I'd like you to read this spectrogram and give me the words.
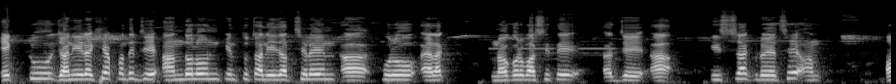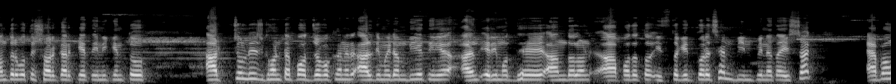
একটু জানিয়ে রাখি আপনাদের যে আন্দোলন কিন্তু চালিয়ে যাচ্ছিলেন পুরো এলাকা নগরবাসীতে যে আহ, ইশরাক রয়েছে অন- অন্তর্বর্তী সরকারকে তিনি কিন্তু আটচল্লিশ ঘণ্টা পর্যবেক্ষণের আলটিমেটাম দিয়ে তিনি এরই মধ্যে আন্দোলন আপাতত স্থগিত করেছেন বিএনপি নেতা ইশরাক। এবং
